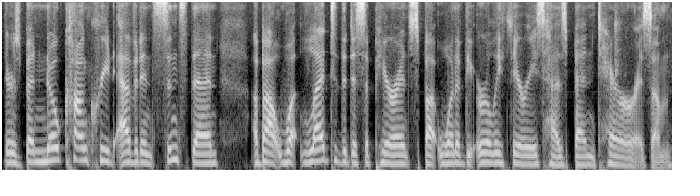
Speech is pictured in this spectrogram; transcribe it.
There's been no concrete evidence since then about what led to the disappearance, but one of the early theories has been terrorism.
